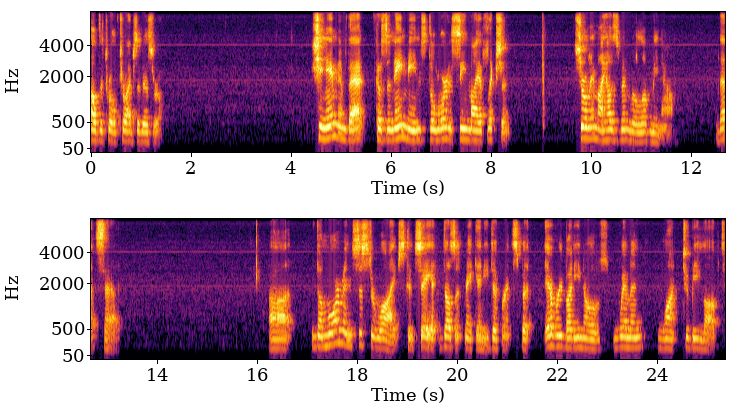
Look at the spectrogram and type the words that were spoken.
of the 12 tribes of Israel. She named him that because the name means the Lord has seen my affliction. Surely my husband will love me now. That's sad. Uh, the Mormon sister wives could say it doesn't make any difference, but everybody knows women want to be loved.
